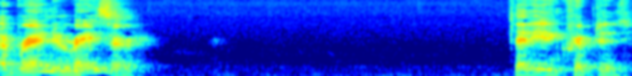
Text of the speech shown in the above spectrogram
a brand new razor that he encrypted.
